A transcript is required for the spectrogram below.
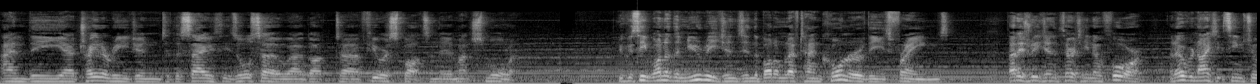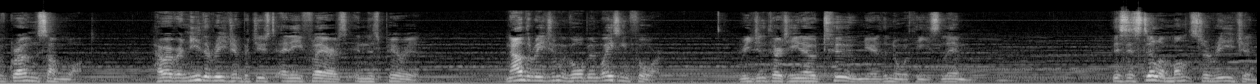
And the uh, trailer region to the south is also uh, got uh, fewer spots and they're much smaller. You can see one of the new regions in the bottom left hand corner of these frames. That is region 1304 and overnight it seems to have grown somewhat. However, neither region produced any flares in this period. Now the region we've all been waiting for. Region 1302 near the northeast limb. This is still a monster region.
